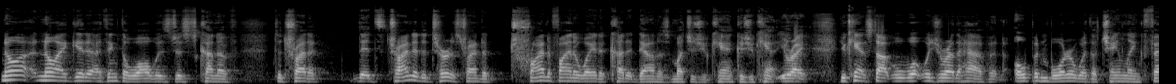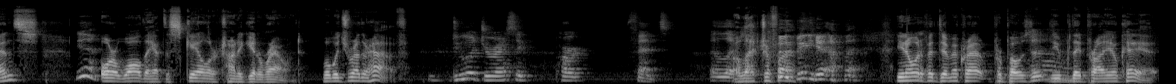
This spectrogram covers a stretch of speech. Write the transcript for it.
No, I- no, I get it. I think the wall was just kind of to try to it's trying to deter. It's trying to trying to find a way to cut it down as much as you can because you can't. You're right. You can't stop. Well, what would you rather have? An open border with a chain link fence, Yeah. or a wall they have to scale or trying to get around? What would you rather have? Do a Jurassic Park fence. Elect- Electrify? yeah. You know what? If a Democrat proposed it, you- they'd probably okay it.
